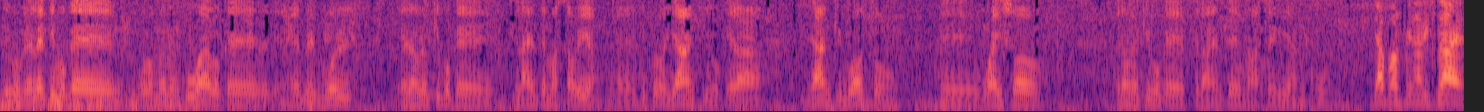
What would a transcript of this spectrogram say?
Sí, porque es el equipo que, por lo menos en Cuba, lo que en el béisbol era el equipo que, que, la gente más sabía. El equipo de los Yankees, lo que era Yankees, Boston, eh, White Sox, era un equipo que, que, la gente más seguía en Cuba. Ya para finalizar,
